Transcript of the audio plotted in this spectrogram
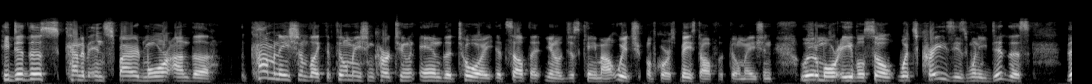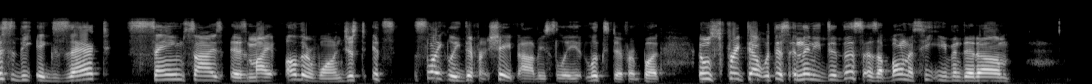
he did this kind of inspired more on the combination of like the filmation cartoon and the toy itself that you know just came out which of course based off the filmation a little more evil so what's crazy is when he did this this is the exact same size as my other one just it's slightly different shaped obviously it looks different but it was freaked out with this and then he did this as a bonus he even did um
